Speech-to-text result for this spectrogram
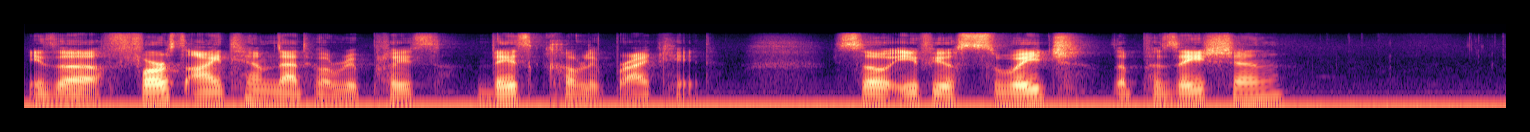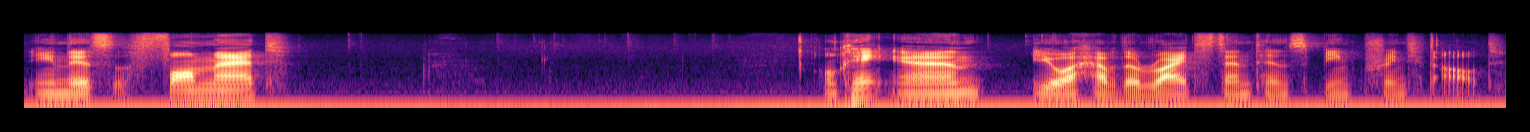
is the first item that will replace this curly bracket. So if you switch the position in this format, okay, and you will have the right sentence being printed out.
